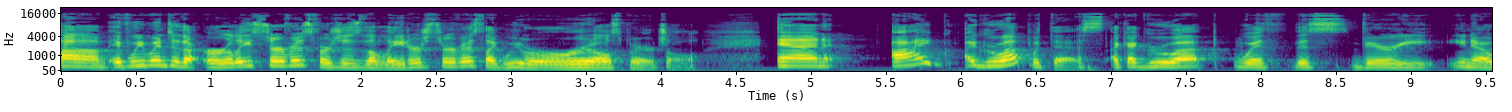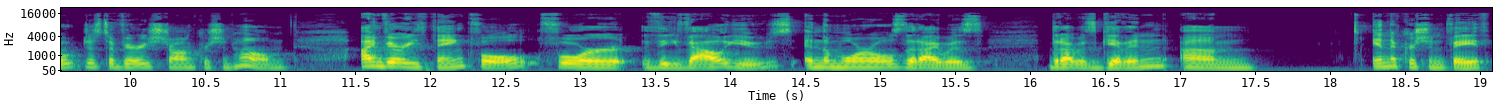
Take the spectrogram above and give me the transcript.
Um, if we went to the early service versus the later service, like we were real spiritual. And I I grew up with this. Like I grew up with this very, you know, just a very strong Christian home. I'm very thankful for the values and the morals that I was that I was given um, in the Christian faith.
